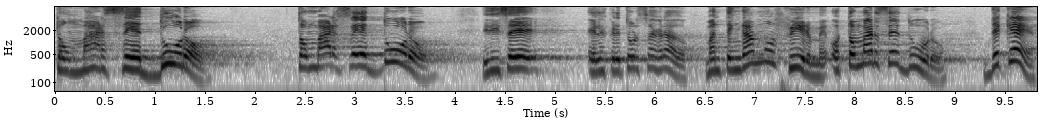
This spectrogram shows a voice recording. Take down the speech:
tomarse duro, tomarse duro. Y dice el escritor sagrado, mantengamos firme o tomarse duro. ¿De qué?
